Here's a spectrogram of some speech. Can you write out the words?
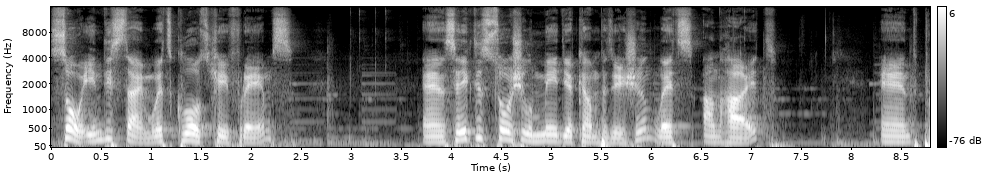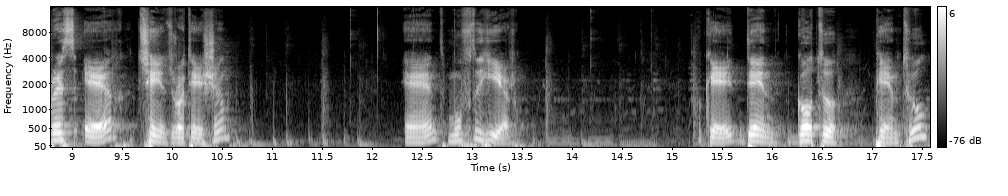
So in this time, let's close keyframes and select the social media composition. Let's unhide and press R, change rotation and move to here. Okay, then go to pen tool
